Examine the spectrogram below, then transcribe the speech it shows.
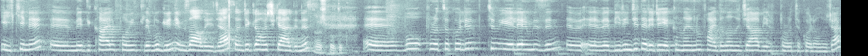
ilkini e, Medical Point ile bugün imzalayacağız. Öncelikle hoş geldiniz. Hoş bulduk. Ee, bu protokolün tüm üyelerimizin e, e, ve birinci derece yakınlarının faydalanacağı bir protokol olacak.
